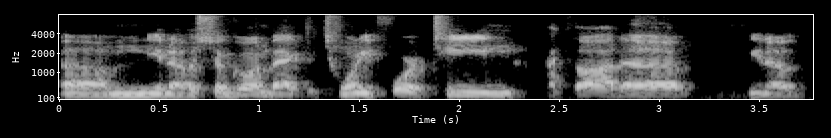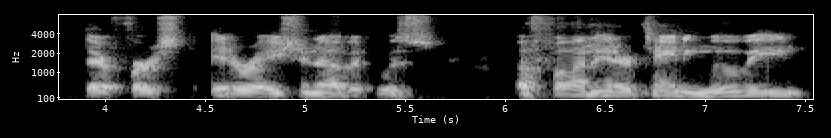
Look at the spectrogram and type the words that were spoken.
Um, you know, so going back to 2014, I thought, uh, you know, their first iteration of it was a fun, entertaining movie.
